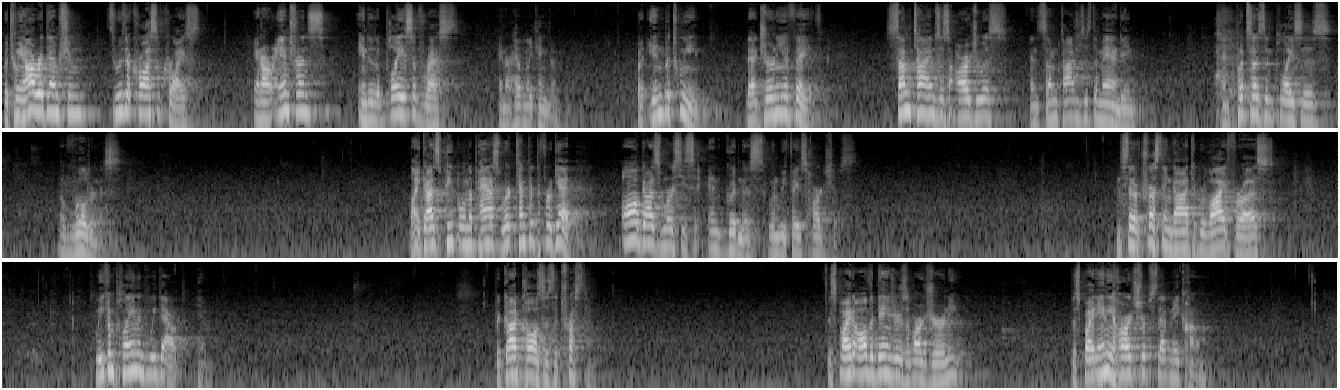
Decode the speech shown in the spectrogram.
between our redemption through the cross of Christ and our entrance into the place of rest in our heavenly kingdom. But in between that journey of faith, sometimes is arduous and sometimes is demanding and puts us in places of wilderness. Like God's people in the past, we're tempted to forget all God's mercies and goodness when we face hardships. Instead of trusting God to provide for us, we complain and we doubt Him. But God calls us to trust Him. Despite all the dangers of our journey, despite any hardships that may come,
